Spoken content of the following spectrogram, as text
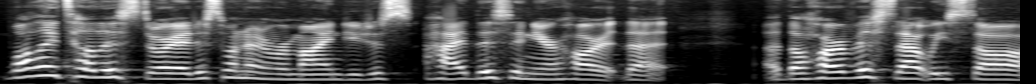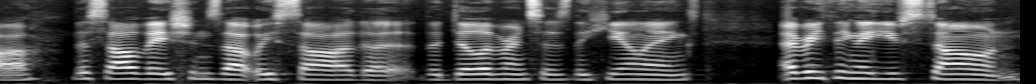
while I tell this story, I just want to remind you just hide this in your heart that uh, the harvest that we saw, the salvations that we saw, the, the deliverances, the healings, everything that you've sown,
